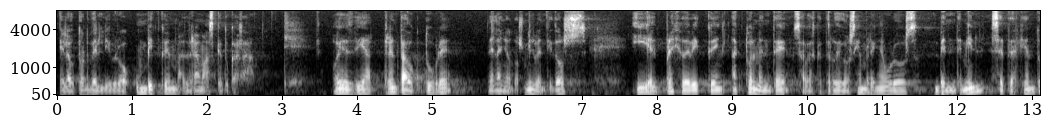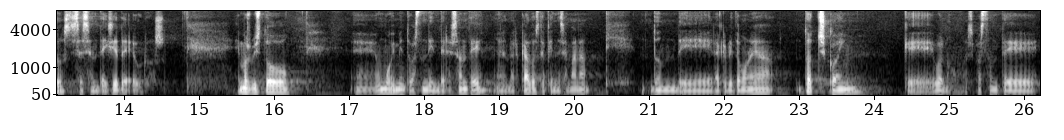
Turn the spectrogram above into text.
el autor del libro Un Bitcoin valdrá más que tu casa. Hoy es día 30 de octubre del año 2022 y el precio de Bitcoin actualmente, sabes que te lo digo siempre en euros, 20.767 euros. Hemos visto eh, un movimiento bastante interesante en el mercado este fin de semana, donde la criptomoneda Dogecoin, que bueno, es bastante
